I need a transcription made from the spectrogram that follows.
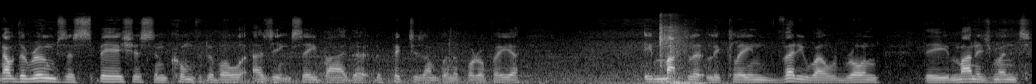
Now the rooms are spacious and comfortable as you can see by the, the pictures I'm going to put up here. Immaculately clean, very well run. The management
